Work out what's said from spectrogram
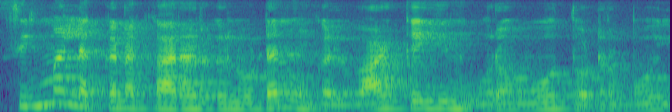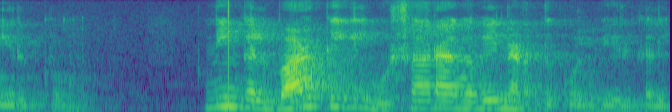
சிம்ம லக்கணக்காரர்களுடன் உங்கள் வாழ்க்கையின் உறவோ தொடர்போ இருக்கும். நீங்கள் வாழ்க்கையில் உஷாராகவே நடந்து கொள்வீர்கள்.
